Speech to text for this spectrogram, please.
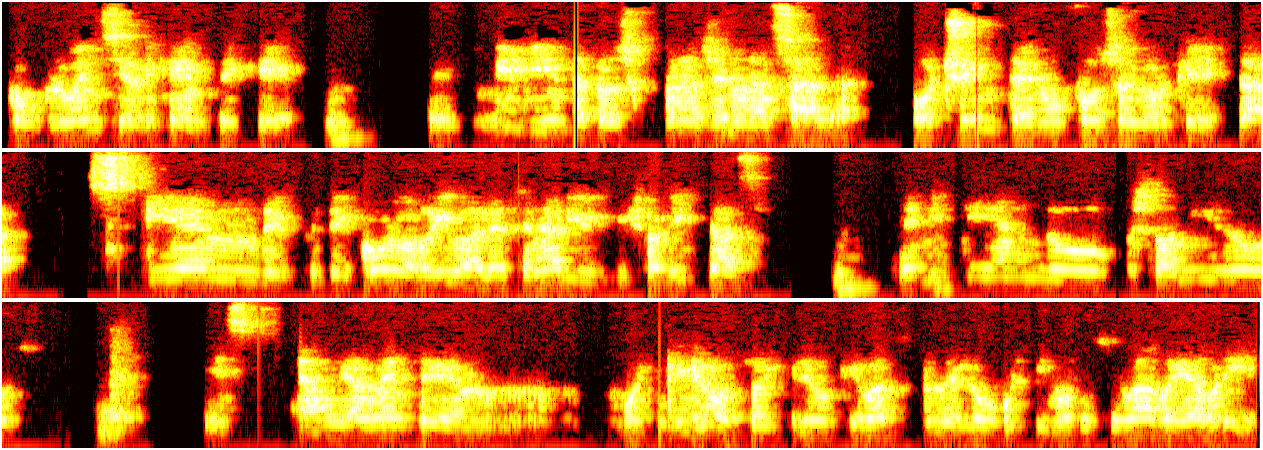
confluencia de gente que 1.500 eh, personas en una sala, 80 en un foso de orquesta, 100 de, de coro arriba del escenario y solistas emitiendo sonidos es realmente mm, muy peligroso y creo que va a ser de lo último que se va a reabrir.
